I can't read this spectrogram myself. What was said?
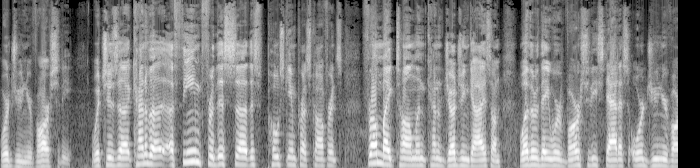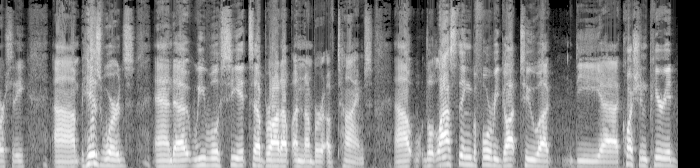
were junior varsity which is uh, kind of a, a, theme for this uh, this post game press conference from Mike Tomlin, kind of judging guys on whether they were varsity status or junior varsity. Um, his words, and uh, we will see it uh, brought up a number of times. Uh, the last thing before we got to uh, the question period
